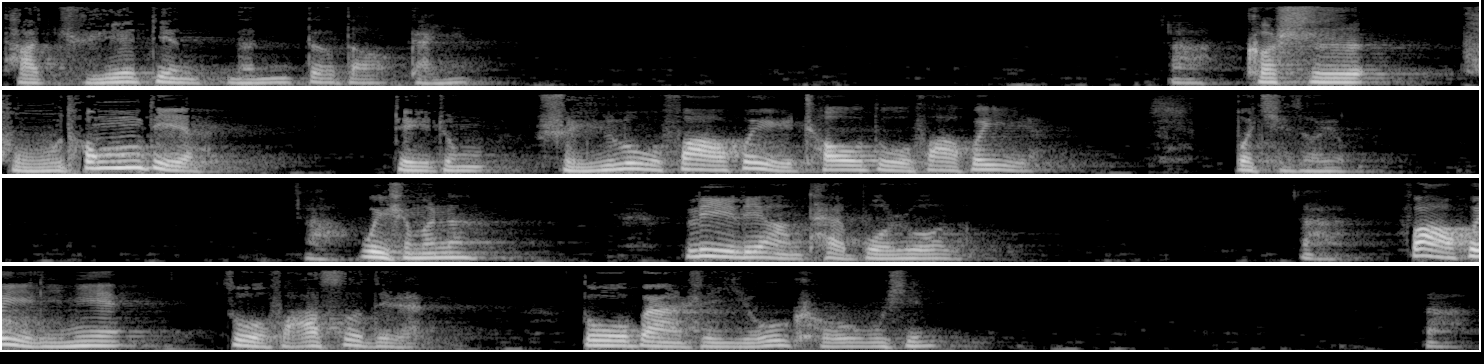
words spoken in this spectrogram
他决定能得到感应。啊，可是普通的这种水陆法会、超度法会。不起作用啊？为什么呢？力量太薄弱了啊！法会里面做法事的人多半是有口无心啊，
